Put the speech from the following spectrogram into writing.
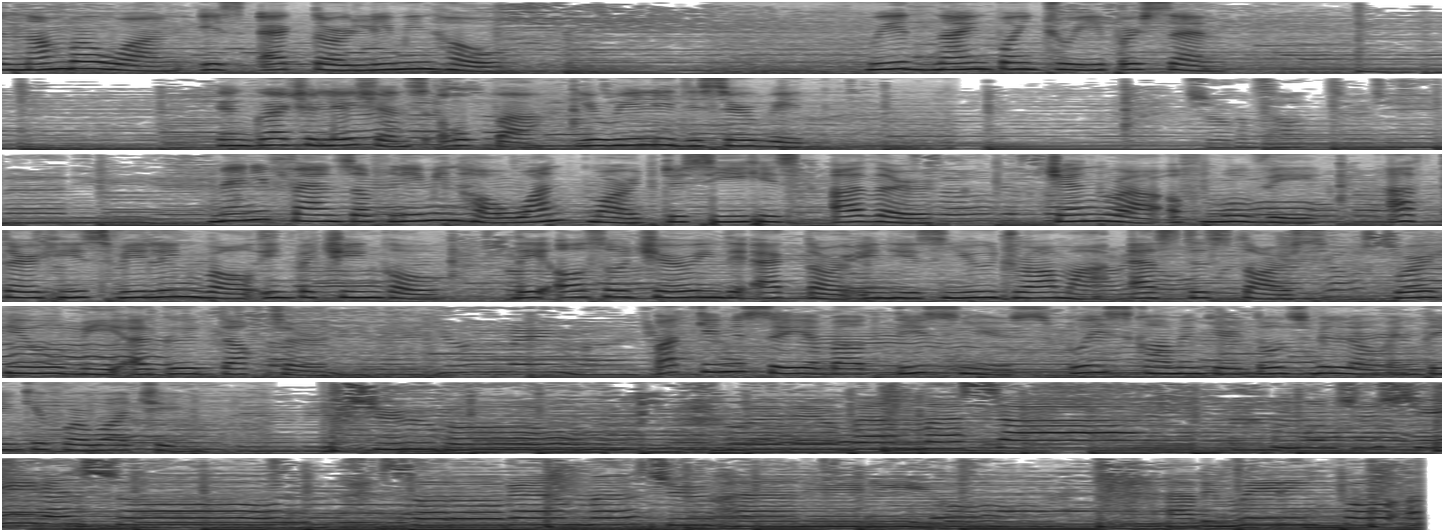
the number one is actor Lee Min Ho with 9.3%. Congratulations, Opa. You really deserve it. Many fans of Lee Min Ho want more to see his other genre of movie after his villain role in Pachinko. They also cheering the actor in his new drama Ask the Stars, where he will be a good doctor. What can you say about this news? Please comment your thoughts below and thank you for watching. I've been waiting for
